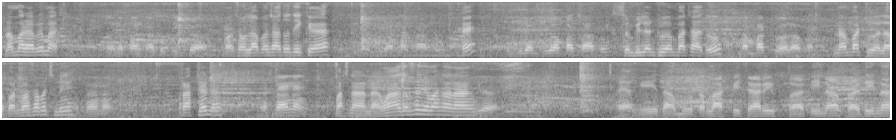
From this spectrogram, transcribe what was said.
Nomor HP Mas? Telepon satu tiga. 0813 Dua empat satu. eh? 9241 9241 6428 6428 Mas apa jenenge? Nanang. Radana Mas Nanang. Mas Nanang. Wah terus aja Mas Nanang. Iya. Ayo kita muter lagi cari batina batina.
